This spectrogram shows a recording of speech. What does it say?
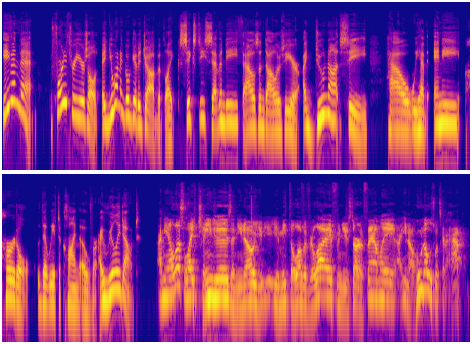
Even then, 43 years old, and you want to go get a job at like 60, 70,000 dollars a year. I do not see how we have any hurdle that we have to climb over. I really don't. I mean, unless life changes and you know you you meet the love of your life and you start a family, you know, who knows what's going to happen.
